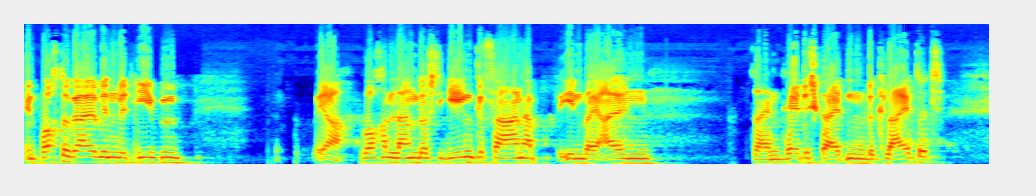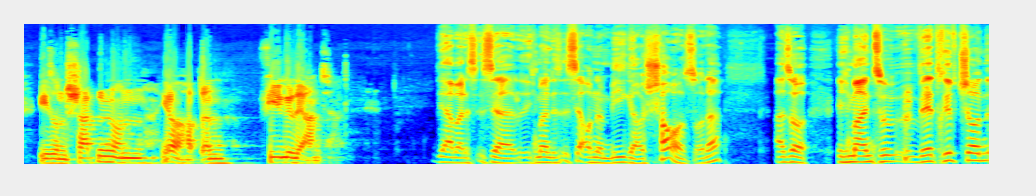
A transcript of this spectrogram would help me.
in Portugal, bin mit ihm ja, wochenlang durch die Gegend gefahren, habe ihn bei allen seinen Tätigkeiten begleitet, wie so ein Schatten und ja, habe dann viel gelernt. Ja, aber das ist ja, ich meine, das ist ja auch eine mega Chance, oder? Also, ich meine, wer trifft schon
